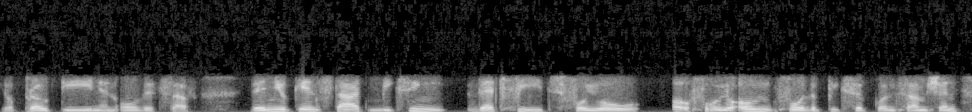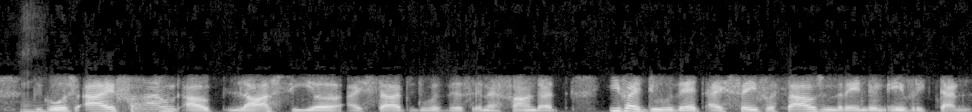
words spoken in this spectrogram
your protein and all that stuff. Then you can start mixing that feeds for your oh, for your own for the pig consumption because I found out last year I started with this and I found out if I do that I save a thousand rand on every ton.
